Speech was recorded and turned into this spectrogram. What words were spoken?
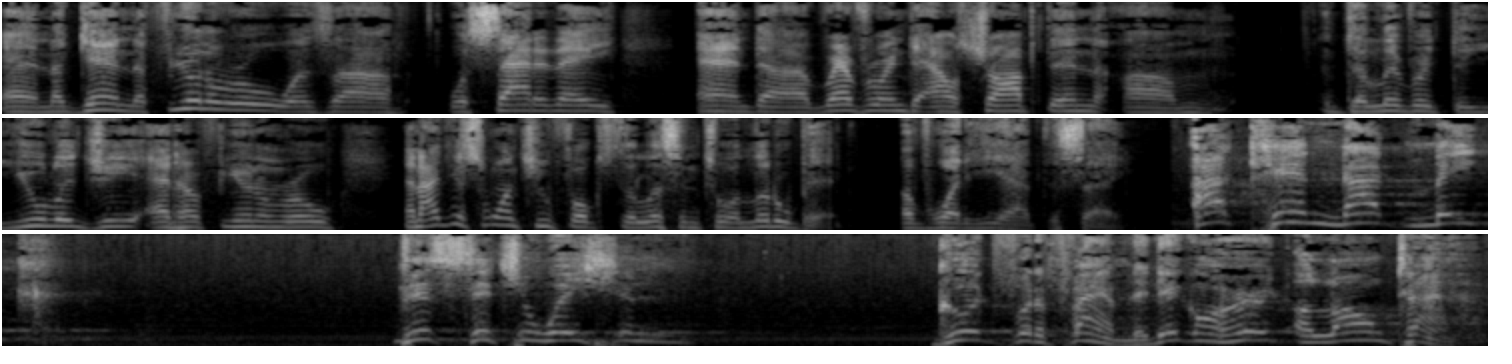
And again, the funeral was uh, was Saturday and uh, Reverend Al Sharpton um, delivered the eulogy at her funeral. And I just want you folks to listen to a little bit of what he had to say. I cannot make this situation good for the family. They're going to hurt a long time.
